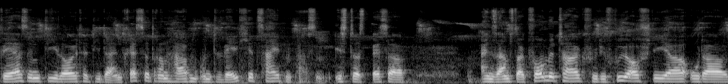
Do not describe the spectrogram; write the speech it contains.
wer sind die Leute, die da Interesse dran haben und welche Zeiten passen. Ist das besser ein Samstagvormittag für die Frühaufsteher oder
